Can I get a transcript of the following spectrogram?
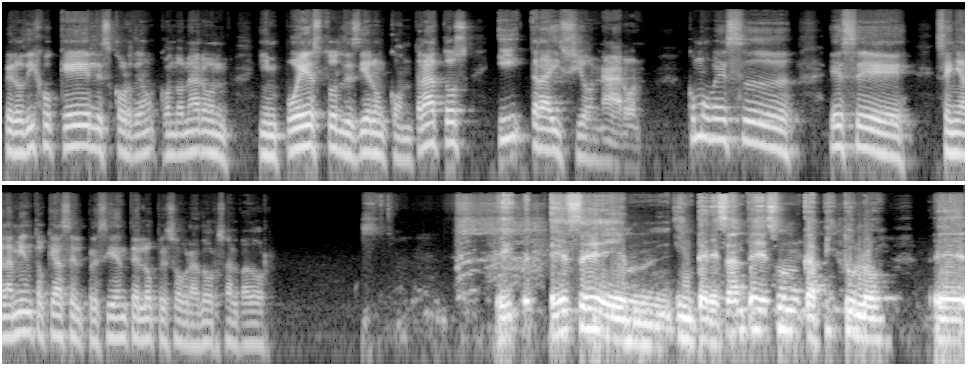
pero dijo que les condonaron impuestos, les dieron contratos y traicionaron. ¿Cómo ves eh, ese señalamiento que hace el presidente López Obrador, Salvador? Es em, interesante, es un capítulo eh,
